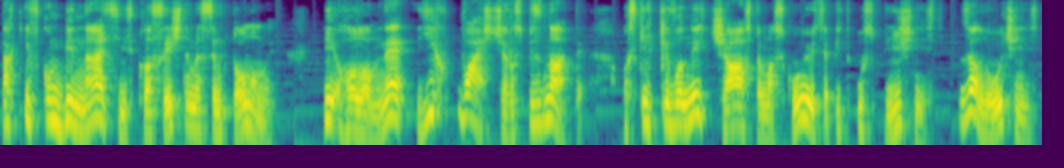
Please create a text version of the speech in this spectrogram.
так і в комбінації з класичними симптомами. І головне, їх важче розпізнати, оскільки вони часто маскуються під успішність, залученість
